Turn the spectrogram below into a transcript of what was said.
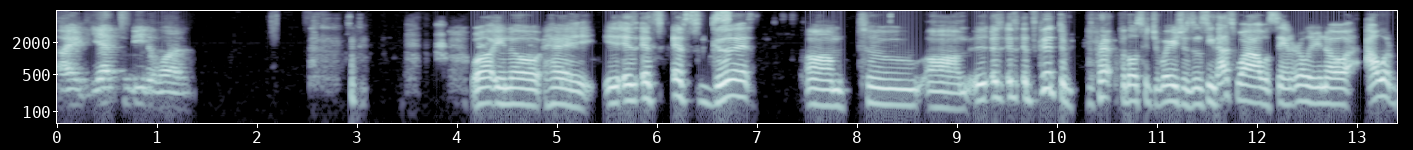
I have yet to be the one. well, you know, hey, it, it's it's good um to um it, it's good to prep for those situations and see that's why i was saying earlier you know i would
